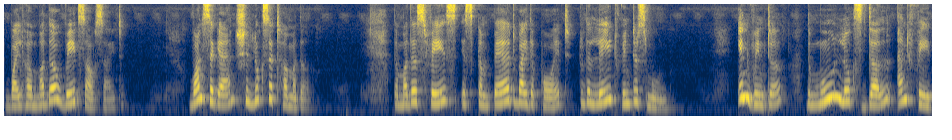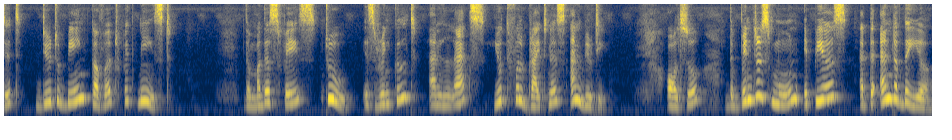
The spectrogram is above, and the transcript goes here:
while her mother waits outside. Once again, she looks at her mother. The mother's face is compared by the poet to the late winter's moon. In winter, the moon looks dull and faded due to being covered with mist. The mother's face, too, is wrinkled and lacks youthful brightness and beauty. Also, the winter's moon appears at the end of the year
